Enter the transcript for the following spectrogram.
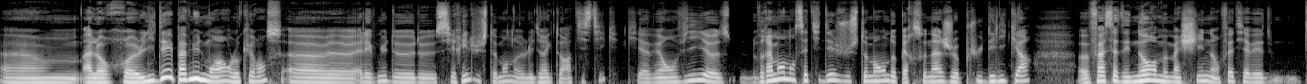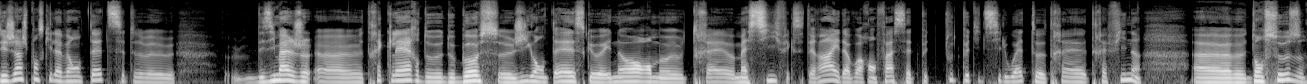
Euh, alors euh, l'idée est pas venue de moi en l'occurrence, Euh, elle est venue de, de Cyril justement, le directeur artistique, qui avait envie vraiment dans cette idée justement de personnages plus délicats face à d'énormes machines. En fait, il y avait déjà, je pense qu'il avait en tête cette des images euh, très claires de, de boss gigantesques, énormes, très massifs, etc. Et d'avoir en face cette toute petite silhouette très, très fine, euh, danseuse,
